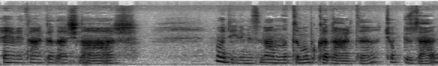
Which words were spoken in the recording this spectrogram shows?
Evet arkadaşlar. Modelimizin anlatımı bu kadardı. Çok güzel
